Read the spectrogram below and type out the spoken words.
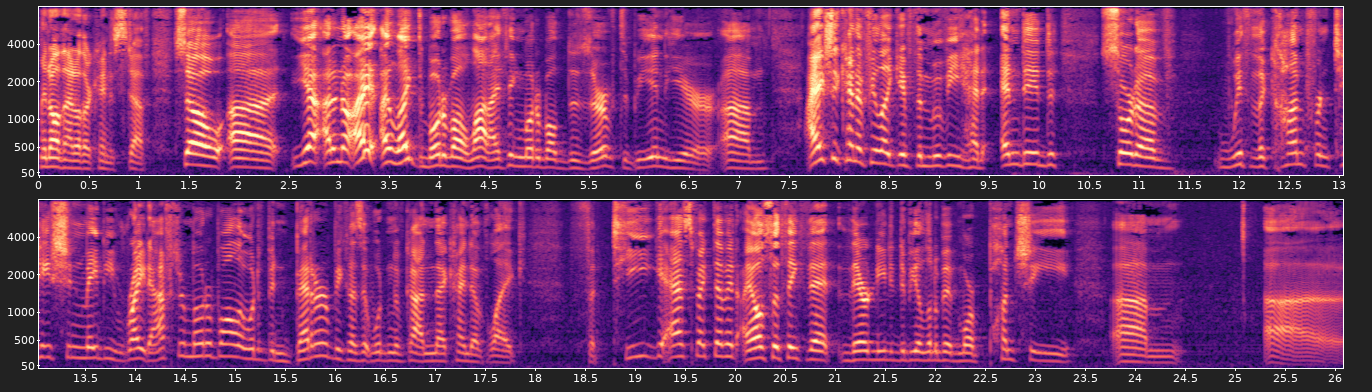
and all that other kind of stuff. So, uh, yeah, I don't know. I, I liked Motorball a lot. I think Motorball deserved to be in here. Um, I actually kind of feel like if the movie had ended sort of with the confrontation maybe right after Motorball, it would have been better because it wouldn't have gotten that kind of like fatigue aspect of it. I also think that there needed to be a little bit more punchy um uh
